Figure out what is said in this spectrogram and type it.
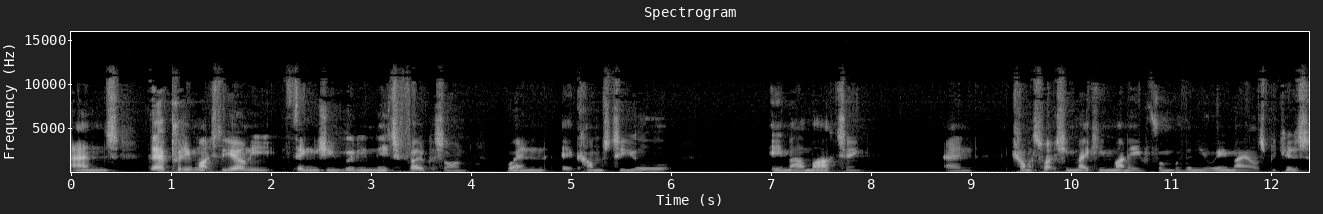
and they're pretty much the only things you really need to focus on when it comes to your email marketing and it comes to actually making money from within your emails because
